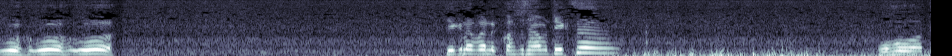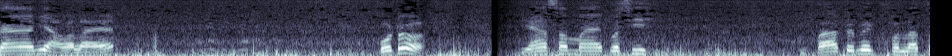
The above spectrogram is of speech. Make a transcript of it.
ओ ओ ओ टेक्न पनि कस्तो ठाउँमा टेक्छ? ओहो दामी हावा लाग्यो फोटो? यहाँसम्म आएपछि बाटोमै खोला त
